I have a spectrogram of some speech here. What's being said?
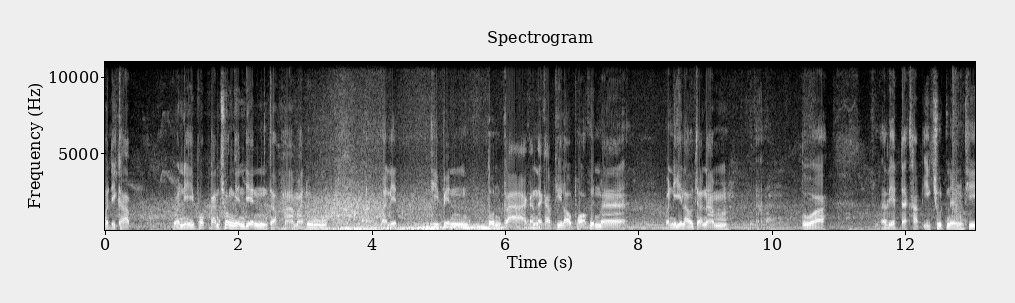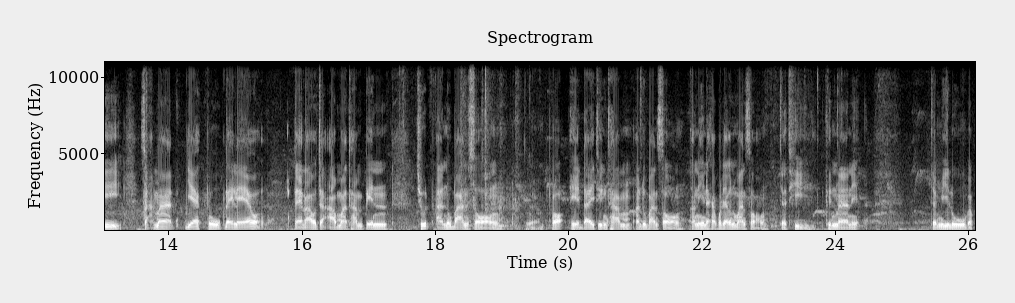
วัสดีครับ วันนี้พบกันช่วงเย็นๆ จะพามาดูเมล็ดที่เป็นต้นกล้ากันนะครับ ที่เราเพาะขึ้นมา วันนี้เราจะนำตัวเมล็ดนะครับ อีกชุดหนึ่งที่สามารถแยกปลูกได้แล้ว แต่เราจะเอามาทำเป็นชุดอนุบาล 2 เพราะเหตุใดถึงทำอนุบาล 2 ครั้นี้นะครับเขาเรียกอนุบาล 2 จะถี่ขึ้นมานี้จะมีรูแบบ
